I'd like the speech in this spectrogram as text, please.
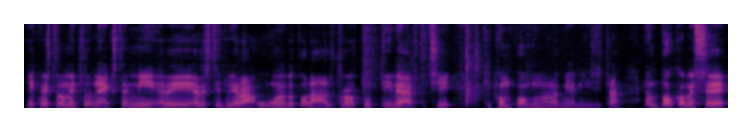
e questo metodo next mi restituirà uno dopo l'altro tutti i vertici che compongono la mia visita. È un po' come se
